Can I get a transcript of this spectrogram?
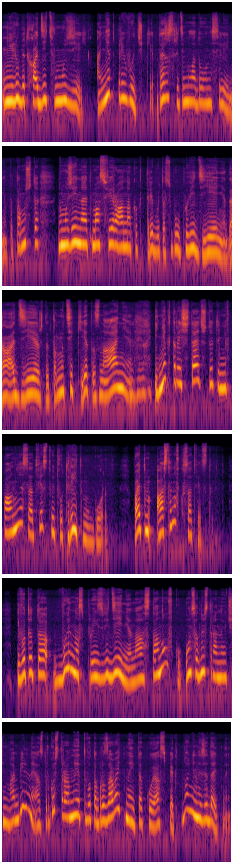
не любят ходить в музей, а нет привычки, даже среди молодого населения, потому что ну, музейная атмосфера, она как требует особого поведения, да, одежды, там, этикета, знания. Угу. И некоторые считают, что это не вполне соответствует вот ритму города. Поэтому, а остановка соответствует. И вот это вынос произведения на остановку, он, с одной стороны, очень мобильный, а с другой стороны, это вот образовательный такой аспект, но не назидательный.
